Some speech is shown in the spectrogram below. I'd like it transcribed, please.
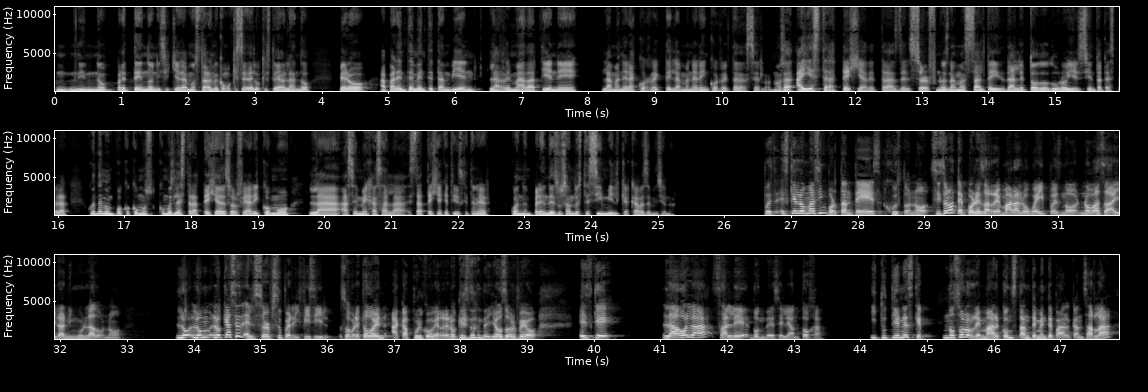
ni, no pretendo ni siquiera mostrarme como que sé de lo que estoy hablando, pero aparentemente también la remada tiene la manera correcta y la manera incorrecta de hacerlo, ¿no? O sea, hay estrategia detrás del surf, no es nada más salte y dale todo duro y siéntate a esperar. Cuéntame un poco cómo, cómo es la estrategia de surfear y cómo la asemejas a la estrategia que tienes que tener cuando emprendes usando este símil que acabas de mencionar. Pues es que lo más importante es justo, ¿no? Si solo te pones a remar a lo güey, pues no, no vas a ir a ningún lado, ¿no? Lo, lo, lo, que hace el surf súper difícil, sobre todo en Acapulco Guerrero, que es donde yo surfeo, es que la ola sale donde se le antoja. Y tú tienes que no solo remar constantemente para alcanzarla,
